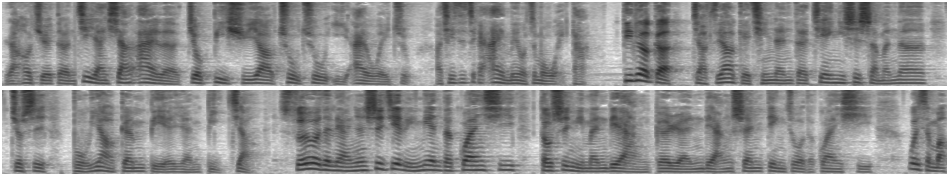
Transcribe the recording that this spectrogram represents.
然后觉得既然相爱了，就必须要处处以爱为主啊！其实这个爱没有这么伟大。第六个饺子要给情人的建议是什么呢？就是不要跟别人比较。所有的两人世界里面的关系，都是你们两个人量身定做的关系。为什么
